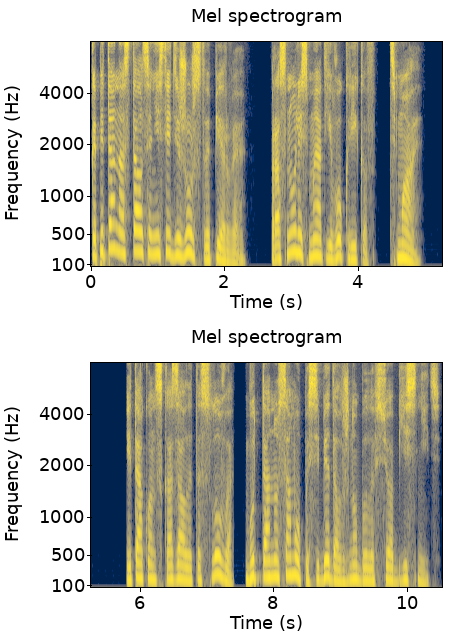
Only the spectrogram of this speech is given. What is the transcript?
Капитан остался нести дежурство первое. Проснулись мы от его криков. «Тьма!» И так он сказал это слово, будто оно само по себе должно было все объяснить.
